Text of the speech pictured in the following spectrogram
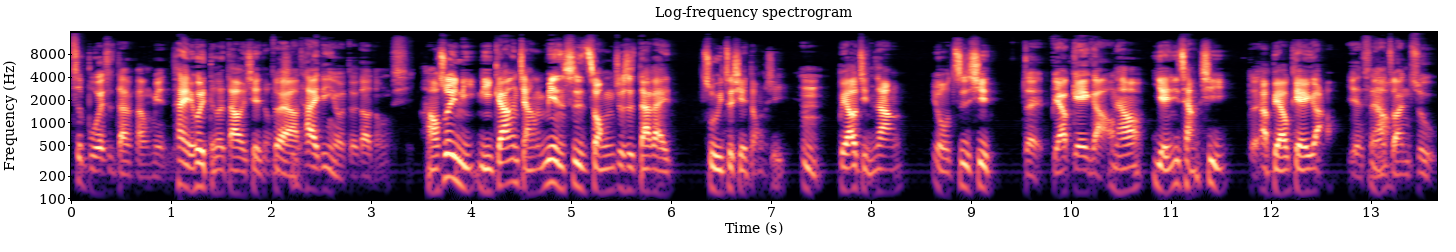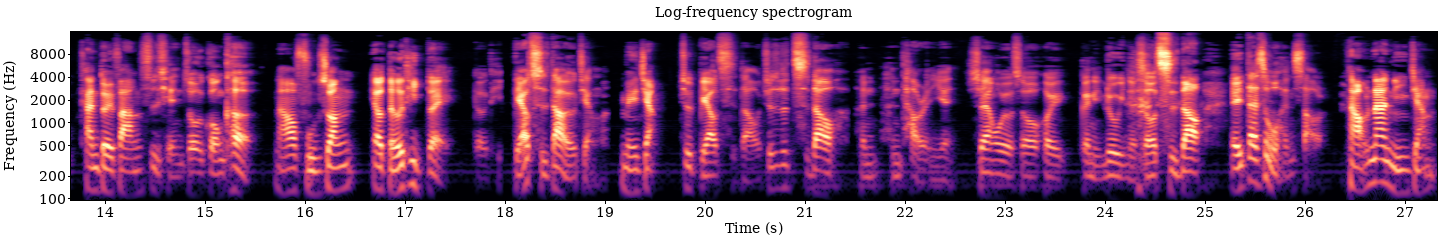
这不会是单方面的，他也会得到一些东西，对啊，他一定有得到东西。好，所以你你刚刚讲的面试中就是大概。注意这些东西，嗯，不要紧张，有自信，对，不要 gay 搞，然后演一场戏，对啊，不要 gay 搞，眼神要专注，看对方，事前做功课，然后服装要得体，对，得体，不要迟到，有讲吗？没讲，就不要迟到，就是迟到很很讨人厌。虽然我有时候会跟你录音的时候迟到，哎，但是我很少了。好，那你讲，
